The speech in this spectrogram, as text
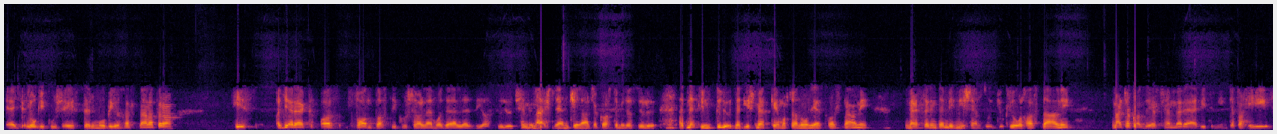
egy logikus, észszerű mobil használatra, hisz a gyerek az fantasztikusan lemodellezi a szülőt, semmi más nem csinál, csak azt, amit a szülő. Hát nekünk szülőknek is meg kell most tanulni ezt használni, mert szerintem még mi sem tudjuk jól használni. Már csak azért sem, mert elvitt minket a hév.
